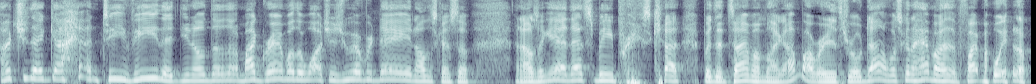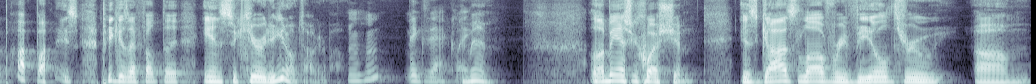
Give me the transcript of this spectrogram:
aren't you that guy on TV that you know the, the, my grandmother watches you every day and all this kind of stuff?" And I was like, "Yeah, that's me, praise God." But at the time, I'm like, "I'm about ready to throw down. What's going to happen? I have to fight my way out of Popeyes because I felt the insecurity. You know what I'm talking about? Mm-hmm. Exactly. Amen. Let me ask you a question: Is God's love revealed through um,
